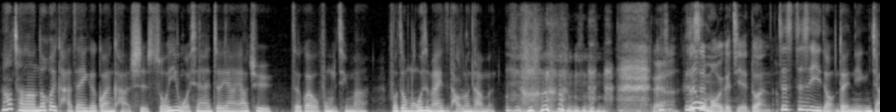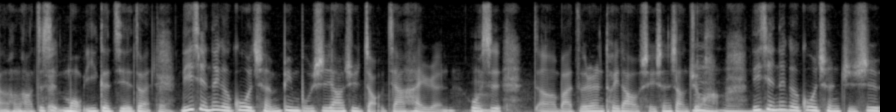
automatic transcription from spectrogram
然后常常都会卡在一个关卡是，所以我现在这样要去责怪我父母亲吗？否则我们为什么要一直讨论他们？对啊，可是这是某一个阶段，这这是一种对你你讲的很好，这是某一个阶段。对，理解那个过程，并不是要去找加害人，或是呃把责任推到谁身上就好。理解那个过程，只是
